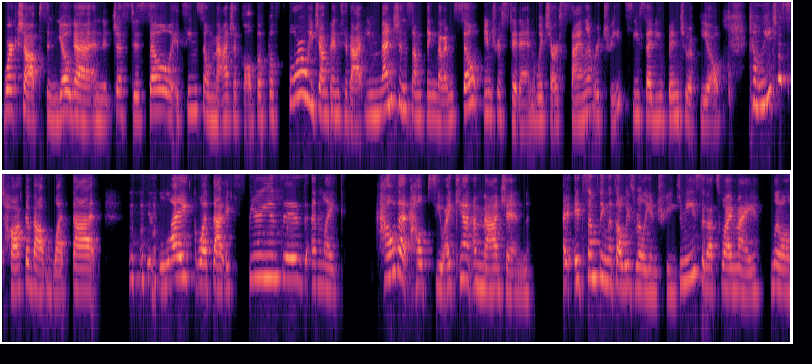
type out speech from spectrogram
workshops and yoga, and it just is so, it seems so magical. But before we jump into that, you mentioned something that I'm so interested in, which are silent retreats. You said you've been to a few. Can we just talk about what that is like, what that experience is, and like how that helps you. I can't imagine. It's something that's always really intrigued me. So that's why my little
